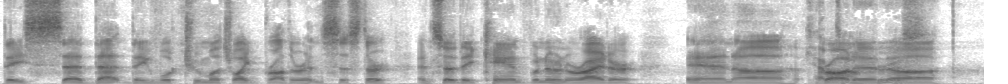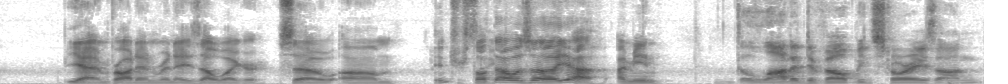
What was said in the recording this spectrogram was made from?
they said that they looked too much like brother and sister, and so they canned Winona Ryder and uh, brought Tom in, uh, yeah, and brought in Renee Zellweger. So um, Interesting. thought that was, uh, yeah, I mean, a lot of developing stories on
